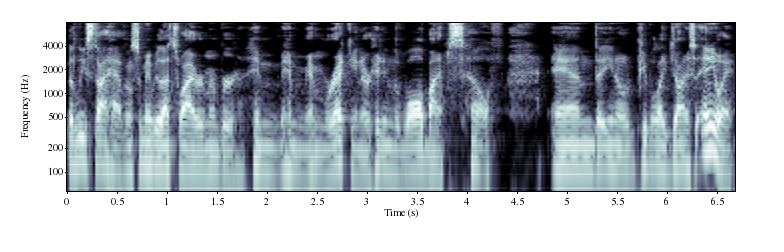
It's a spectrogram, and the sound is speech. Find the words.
at least I have him. So maybe that's why I remember him him him wrecking or hitting the wall by himself. And uh, you know, people like Johnny. So Anyway,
